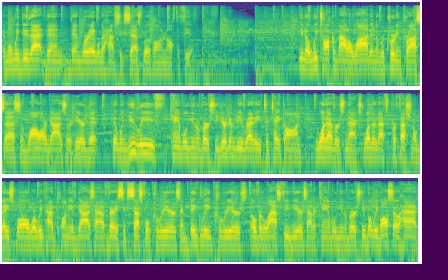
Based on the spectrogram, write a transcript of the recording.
And when we do that, then, then we're able to have success both on and off the field. You know, we talk about a lot in the recruiting process and while our guys are here that, that when you leave Campbell University, you're going to be ready to take on whatever's next, whether that's professional baseball, where we've had plenty of guys have very successful careers and big league careers over the last few years out of Campbell University, but we've also had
